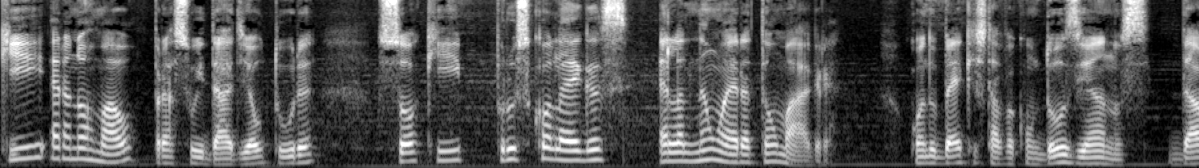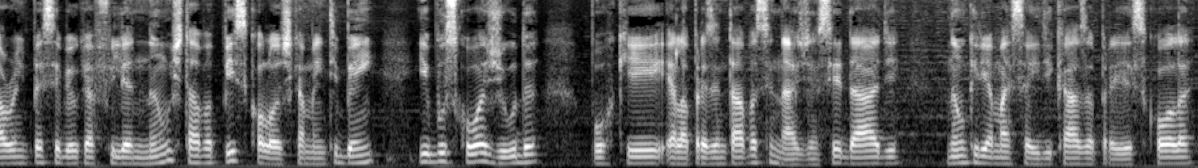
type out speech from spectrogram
que era normal para sua idade e altura, só que para os colegas ela não era tão magra. Quando Beck estava com 12 anos, Darren percebeu que a filha não estava psicologicamente bem e buscou ajuda porque ela apresentava sinais de ansiedade, não queria mais sair de casa para ir à escola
